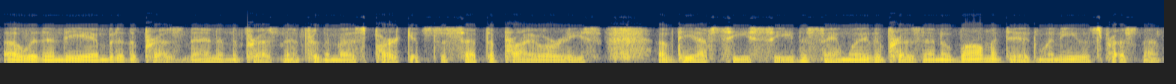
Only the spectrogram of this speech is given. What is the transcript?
uh, within the ambit of the president, and the president, for the most part, gets to set the priorities of the FCC the same way that President Obama did when he was president.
